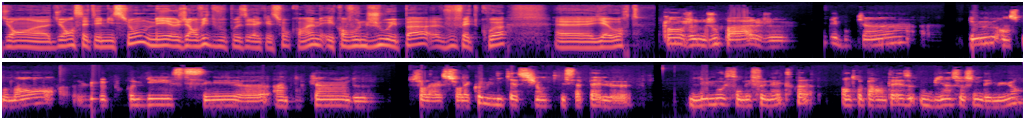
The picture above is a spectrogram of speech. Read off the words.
durant, durant cette émission, mais j'ai envie de vous poser la question quand même. Et quand vous ne jouez pas, vous faites quoi, euh, Yaourt? Quand je ne joue pas, je lis des bouquins. Deux en ce moment. Le premier, c'est euh, un bouquin de, sur, la, sur la communication qui s'appelle euh, Les mots sont des fenêtres, entre parenthèses, ou bien ce sont des murs,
